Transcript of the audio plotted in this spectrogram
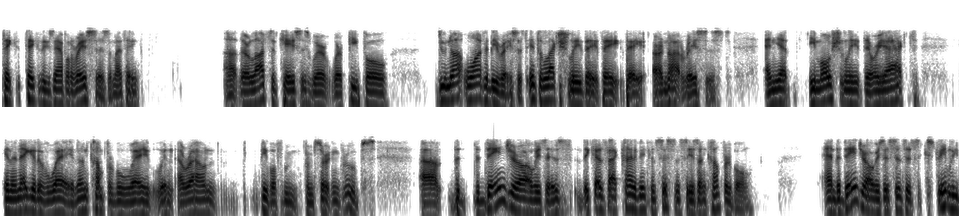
take take an example of racism. I think uh, there are lots of cases where where people do not want to be racist. Intellectually, they, they, they are not racist. And yet, emotionally, they react in a negative way, an uncomfortable way when around people from, from certain groups. Uh, the, the danger always is because that kind of inconsistency is uncomfortable. And the danger always is since it's extremely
